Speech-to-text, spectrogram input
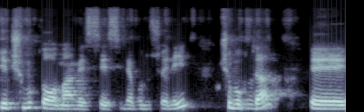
bir Çubuk'la olman vesilesiyle bunu söyleyeyim. Çubuk'ta e,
